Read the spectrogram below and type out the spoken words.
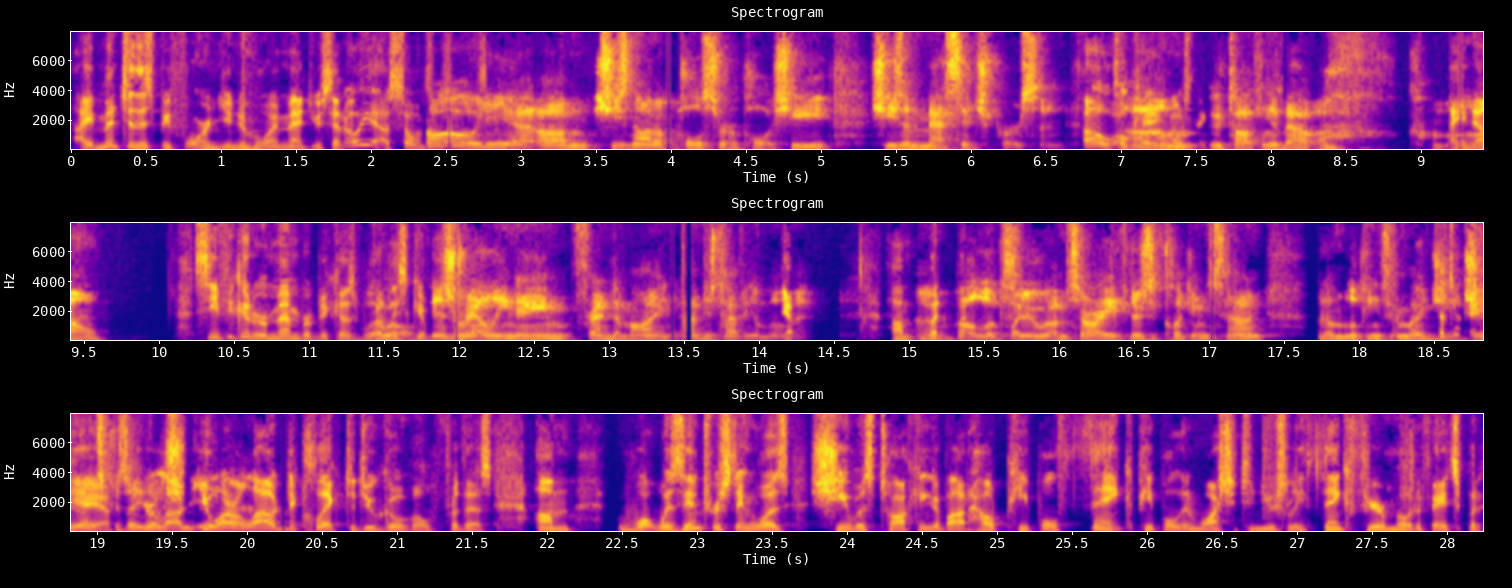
I mentioned this before, and you knew who I meant. You said, "Oh yeah, so and so." Oh yeah, um, she's not a pollster. A poll. She she's a message person. Oh okay. Um, you're talking about. Oh, come on. I know. See if you can remember because we'll always give Israeli name friend of mine. I'm just having a moment. Yep. Um, but, but I'll look but, through. I'm sorry if there's a clicking sound, but I'm looking through my G okay, yeah, yeah. You're allowed, you are allowed to click to do Google for this. Um, what was interesting was she was talking about how people think. People in Washington usually think fear motivates, but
